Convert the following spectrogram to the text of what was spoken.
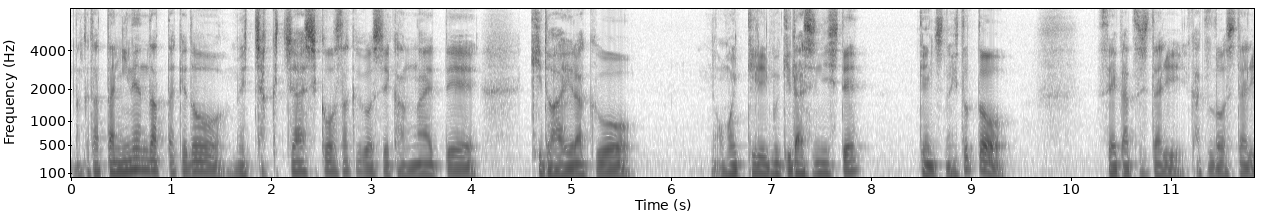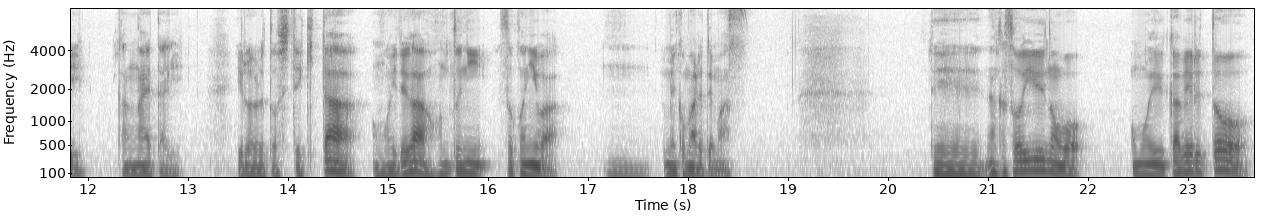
なんかたった2年だったけどめちゃくちゃ試行錯誤して考えて喜怒哀楽を思いっきりむき出しにして現地の人と生活したり活動したり考えたりいろいろとしてきた思い出が本当にそこには、うん、埋め込まれてます。でなんかそういうのを思い浮かべると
